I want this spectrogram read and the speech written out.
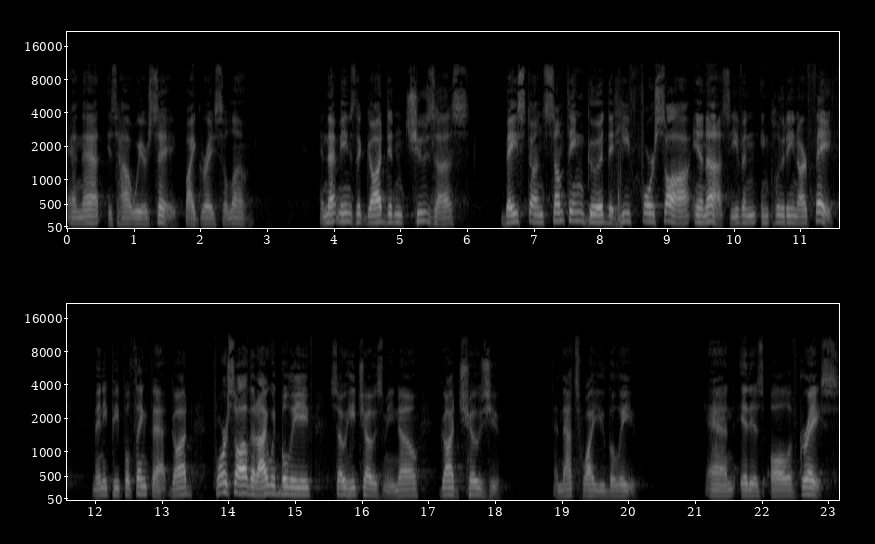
And that is how we are saved, by grace alone. And that means that God didn't choose us based on something good that He foresaw in us, even including our faith. Many people think that. God foresaw that I would believe, so He chose me. No, God chose you. And that's why you believe. And it is all of grace.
